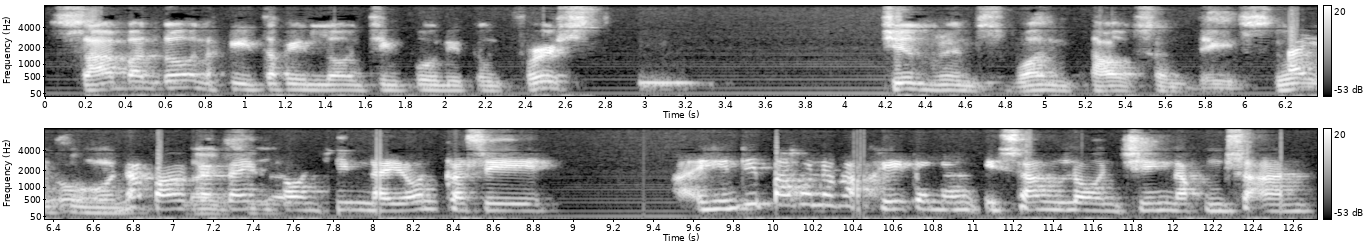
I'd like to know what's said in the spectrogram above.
Sabado, nakita ko yung launching po nitong first Children's 1,000 Days. Ay, oo. Napakaganda yung launching na yon kasi ay, hindi pa ako nakakita ng isang launching na kung saan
